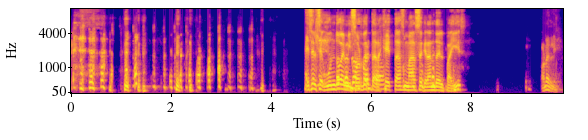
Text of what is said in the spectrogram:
Es el segundo Otro emisor de tarjetas más grande del país. Órale.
